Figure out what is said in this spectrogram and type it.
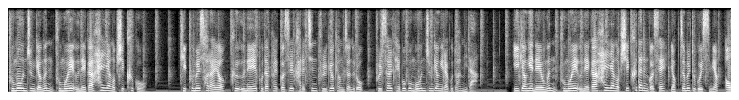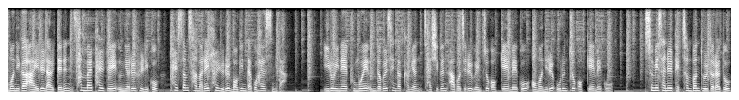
부모 온중경은 부모의 은혜가 한량없이 크고 기품을 설하여 그 은혜에 보답할 것을 가르친 불교 경전으로 불설 대보부 모은중경이라고도 합니다. 이 경의 내용은 부모의 은혜가 한량없이 크다는 것에 역점을 두고 있으며 어머니가 아이를 낳을 때는 삼말 팔되의 응혈을 흘리고 팔섬 사말의 혈류를 먹인다고 하였습니다. 이로 인해 부모의 은덕을 생각하면 자식은 아버지를 왼쪽 어깨에 메고 어머니를 오른쪽 어깨에 메고 수미산을 백천 번 돌더라도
